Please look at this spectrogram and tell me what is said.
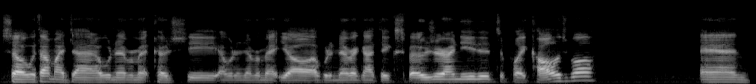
So without my dad, I would have never met Coach D. I would have never met y'all. I would have never got the exposure I needed to play college ball. And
